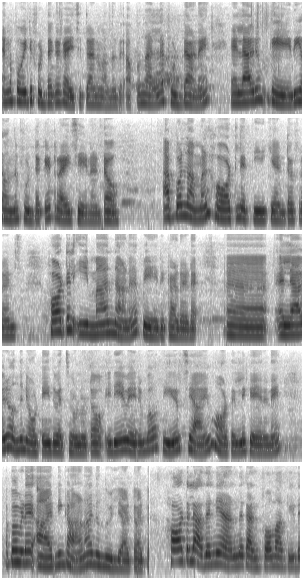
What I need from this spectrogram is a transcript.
ഞങ്ങൾ പോയിട്ട് ഫുഡൊക്കെ കഴിച്ചിട്ടാണ് വന്നത്. അപ്പോൾ നല്ല ഫുഡാണ് എല്ലാവരും കയറി ഒന്ന് ഫുഡൊക്കെ ട്രൈ ചെയ്യണം കേട്ടോ അപ്പോൾ നമ്മൾ ഹോട്ടലിൽ എത്തിയിരിക്കുകയാണ് കേട്ടോ ഫ്രണ്ട്സ് ഹോട്ടൽ ഇമാൻ എന്നാണ് പേര് കടയുടെ. എല്ലാവരും ഒന്ന് നോട്ട് ചെയ്ത് വെച്ചോളൂ കേട്ടോ ഇതേ വരുമ്പോൾ തീർച്ചയായും ഹോട്ടലിൽ കയറണേ അപ്പോൾ ഇവിടെ ആരെയും കാണാനൊന്നുമില്ല കേട്ടോ. ഹോട്ടൽ അതന്നെയാണെന്ന് കൺഫേം ആക്കിയിട്ട്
